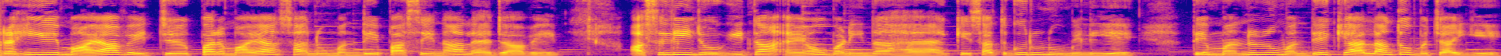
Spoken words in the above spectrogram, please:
ਰਹੀਏ ਮਾਇਆ ਵਿੱਚ, ਪਰ ਮਾਇਆ ਸਾਨੂੰ ਮੰਦੇ ਪਾਸੇ ਨਾ ਲੈ ਜਾਵੇ। ਅਸਲੀ ਜੋਗੀ ਤਾਂ ਐਉਂ ਬਣੀਦਾ ਹੈ ਕਿ ਸਤਿਗੁਰੂ ਨੂੰ ਮਿਲੀਏ ਤੇ ਮਨ ਨੂੰ ਮੰਦੇ ਖਿਆਲਾਂ ਤੋਂ ਬਚਾਈਏ,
